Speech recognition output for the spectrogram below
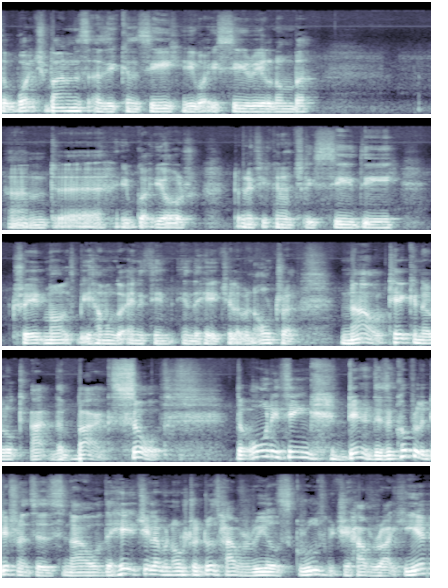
the watch bands as you can see you've got your serial number and uh, you've got your I don't know if you can actually see the trademarks, but you haven't got anything in the H11 Ultra. Now, taking a look at the back. So, the only thing, there's a couple of differences. Now, the H11 Ultra does have real screws, which you have right here.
